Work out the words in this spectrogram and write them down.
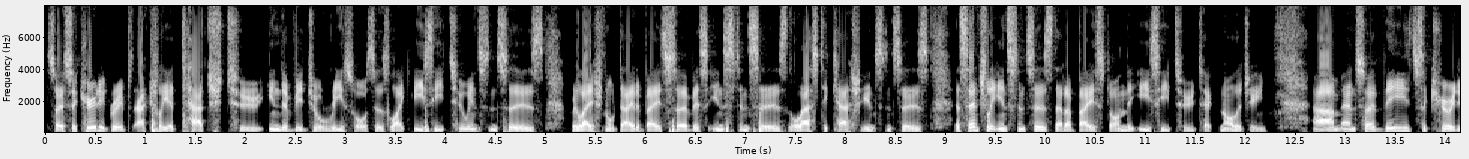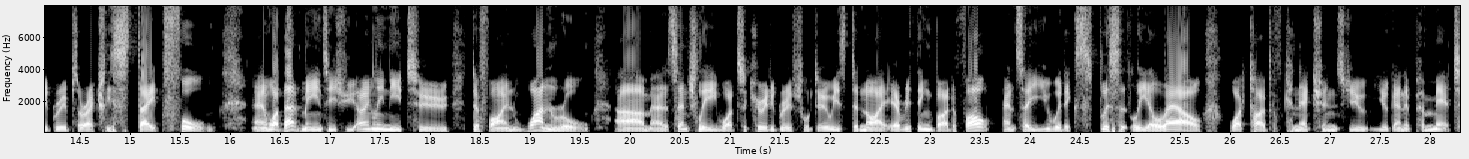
So, security groups actually attach to individual resources like EC2 instances, relational database service instances, Elasticache instances, essentially instances that are based on the EC2 technology. Um, and so these security groups are actually stateful. And what that means is you only need to define one rule. Um, and essentially, what security groups will do is deny everything by default. And so you would explicitly allow what type of connections you, you're going to permit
